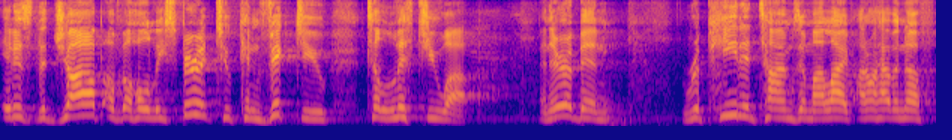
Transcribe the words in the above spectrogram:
It is the job of the Holy Spirit to convict you, to lift you up. And there have been repeated times in my life, I don't have enough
